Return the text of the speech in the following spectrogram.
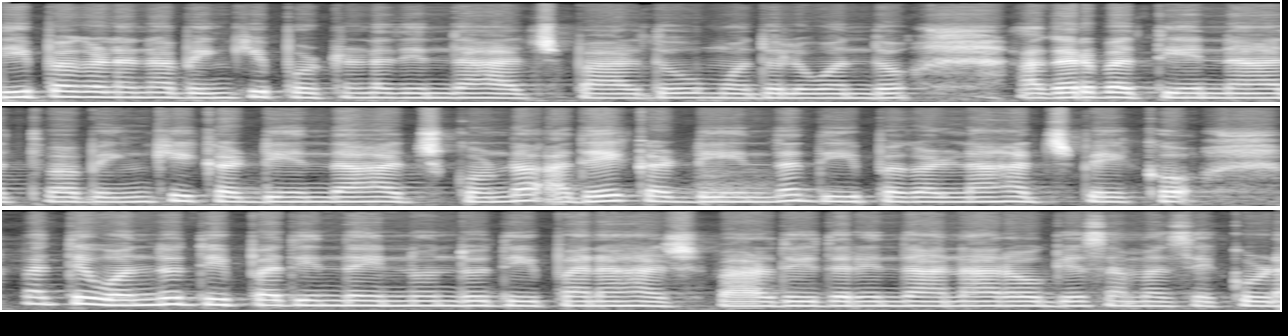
ದೀಪಗಳನ್ನು ಬೆಂಕಿ ಪೊಟ್ಟಣದಿಂದ ಹಚ್ಚಬಾರ್ದು. ಮೊದಲು ಒಂದು ಅಗರಬತ್ತಿಯನ್ನು ಅಥವಾ ಬೆಂಕಿ ಕಡ್ಡಿಯಿಂದ ಹಚ್ಕೊಂಡು ಅದೇ ಕಡ್ಡಿಯಿಂದ ದೀಪಗಳನ್ನ ಹಚ್ಚಬೇಕು ಮತ್ತು ಒಂದು ದೀಪದಿಂದ ಇನ್ನೊಂದು ದೀಪನ ಹಚ್ಚಬಾರ್ದು ಇದರಿಂದ ಅನಾರೋಗ್ಯ ಸಮಸ್ಯೆ ಕೂಡ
